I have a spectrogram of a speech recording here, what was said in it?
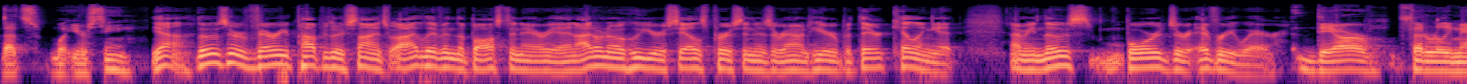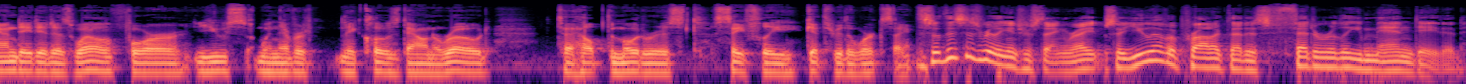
that's what you're seeing. Yeah, those are very popular signs. I live in the Boston area, and I don't know who your salesperson is around here, but they're killing it. I mean, those boards are everywhere. They are federally mandated as well for use whenever they close down a road to help the motorist safely get through the work site. So this is really interesting, right? So you have a product that is federally mandated.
